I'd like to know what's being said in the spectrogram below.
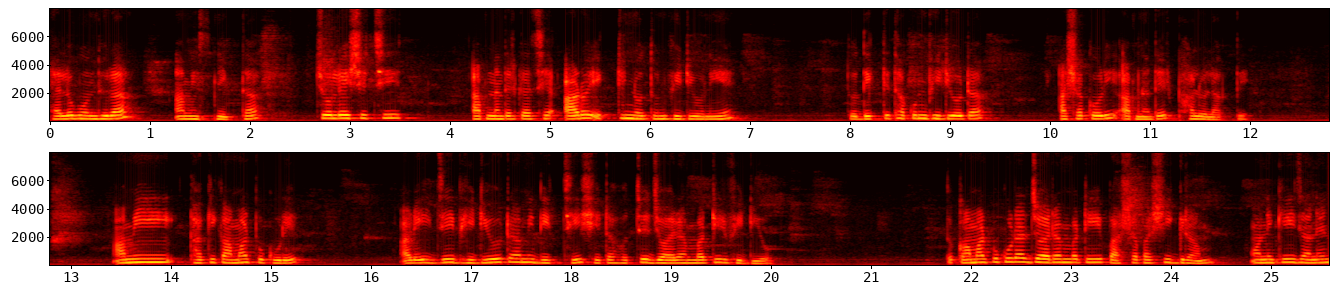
হ্যালো বন্ধুরা, আমি স্নিগ্ধা। চলে এসেছি আপনাদের কাছে আরও একটি নতুন ভিডিও নিয়ে। তো দেখতে থাকুন ভিডিওটা, আশা করি আপনাদের ভালো লাগবে। আমি থাকি কামারপুকুরে। আর এই যে ভিডিওটা আমি দিচ্ছি, সেটা হচ্ছে জয়রামবাটির ভিডিও। তো কামারপুকুর আর জয়রামবাটি পাশাপাশি গ্রাম। অনেকেই জানেন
